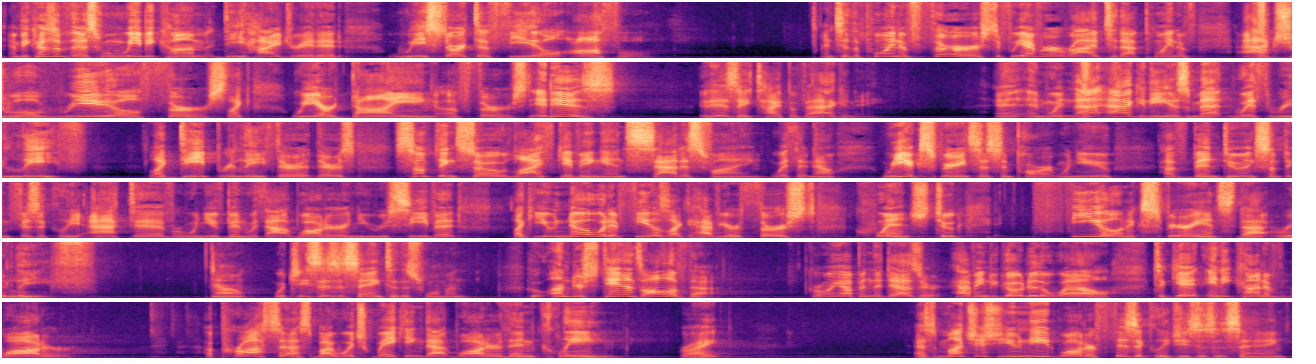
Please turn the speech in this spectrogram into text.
And because of this, when we become dehydrated, we start to feel awful. And to the point of thirst, if we ever arrive to that point of actual, real thirst, like we are dying of thirst, it is, it is a type of agony. And, and when that agony is met with relief, like deep relief, there, there's something so life giving and satisfying with it. Now, we experience this in part. When you have been doing something physically active or when you've been without water and you receive it. Like you know what it feels like to have your thirst quenched, to feel and experience that relief. Now, what Jesus is saying to this woman, who understands all of that, growing up in the desert, having to go to the well to get any kind of water, a process by which making that water then clean, right? As much as you need water physically, Jesus is saying,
